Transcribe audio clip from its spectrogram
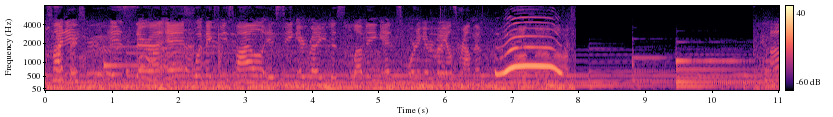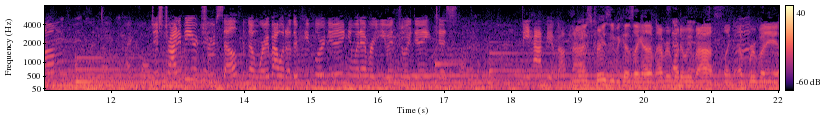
It's my, My name first room. is Sarah, and what makes me smile is seeing everybody just loving and supporting everybody else around them. Just try to be your true self and don't worry about what other people are doing and whatever you enjoy doing, just be happy about that. You know, that. it's crazy because like out of everybody we've asked, like everybody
